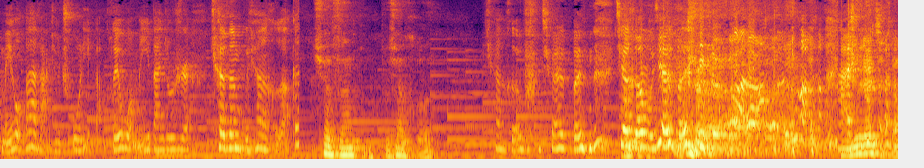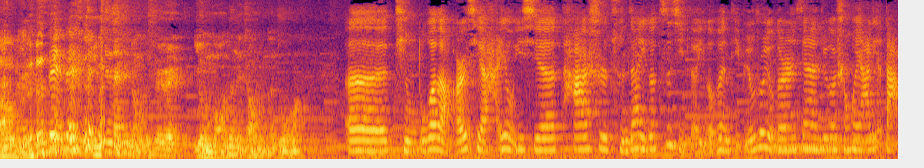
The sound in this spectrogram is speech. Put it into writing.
没有办法去处理的。所以我们一般就是劝分不劝和，劝分不劝和，劝和不劝分，劝和不劝分，错了，错了，哎 你有点紧张，我觉得。对对对。你们现在这种就是有矛盾的找你们多吗？呃，挺多的，而且还有一些它是存在一个自己的一个问题，比如说有的人现在这个生活压力也大，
